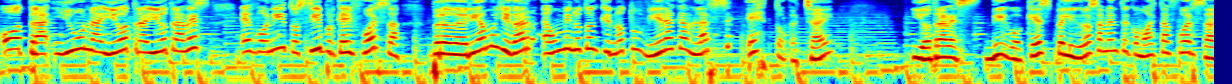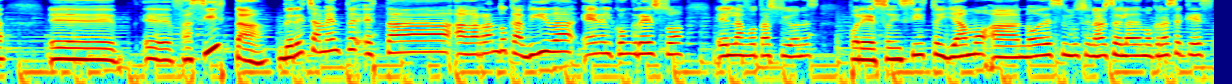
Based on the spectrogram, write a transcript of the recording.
otra y una y otra y otra vez. Es bonito, sí, porque hay fuerza, pero deberíamos llegar a un minuto en que no tuviera que hablarse esto, ¿cachai? Y otra vez, digo que es peligrosamente como esta fuerza eh, eh, fascista, derechamente está agarrando cabida en el Congreso, en las votaciones. Por eso, insisto y llamo a no desilusionarse de la democracia, que es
